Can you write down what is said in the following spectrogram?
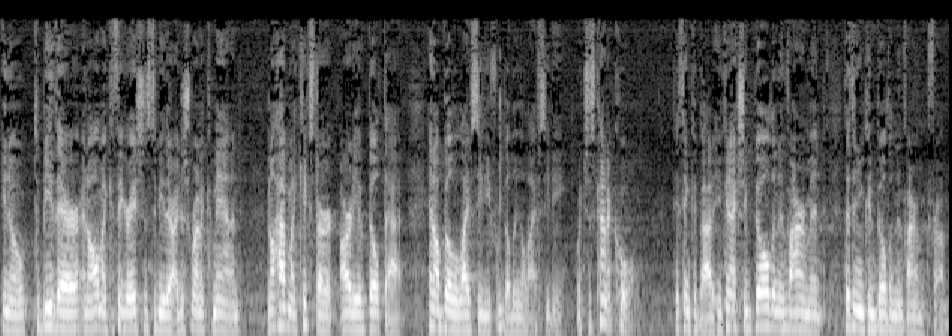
you know, to be there and all my configurations to be there. I just run a command and I'll have my Kickstart already have built that and I'll build a live CD from building a live CD, which is kind of cool if you think about it. You can actually build an environment that then you can build an environment from.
